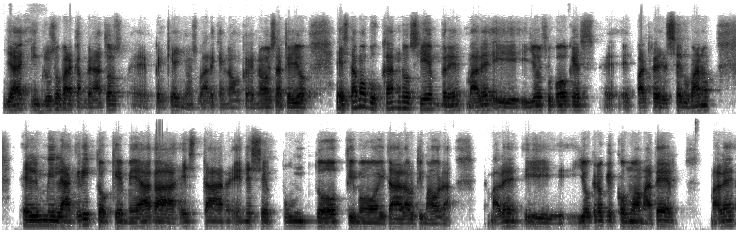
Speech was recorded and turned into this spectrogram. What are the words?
ya incluso para campeonatos eh, pequeños, ¿vale? Que no, que no es aquello. Estamos buscando siempre, ¿vale? Y, yo supongo que es, eh, es, parte del ser humano, el milagrito que me haga estar en ese punto óptimo y tal a la última hora, ¿vale? Y yo creo que como amateur, ¿vale?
